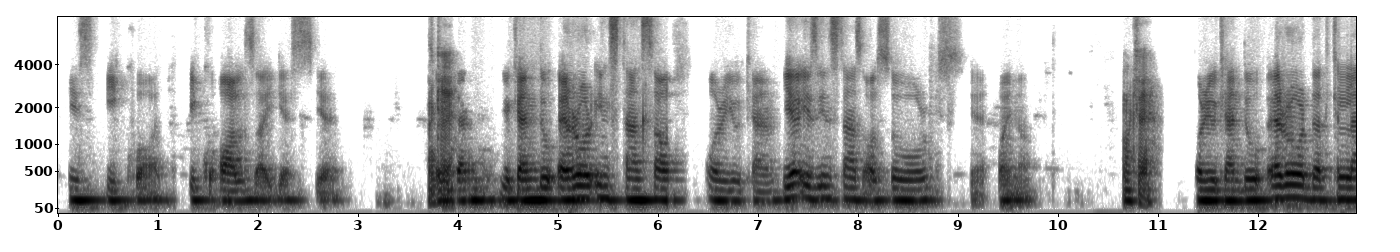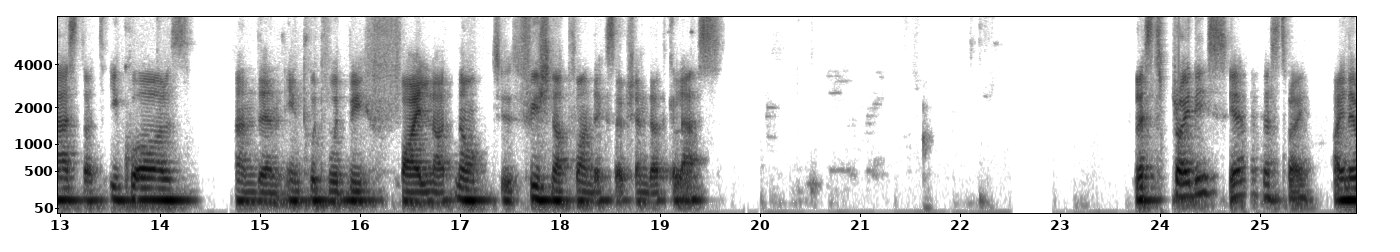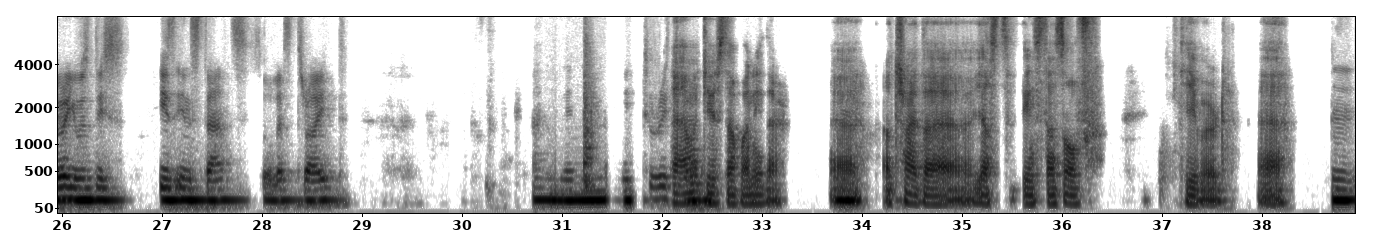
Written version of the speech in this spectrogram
is equal equals i guess yeah So Okay. you can, you can do error instance of, or you can, yeah, is instance also works. Yeah, why not? Okay. Or you can do error dot class dot equals, and then input would be file not, no, fish not found exception dot class. Let's try this. Yeah, let's try. I never used this is instance, so let's try it. And then need to I haven't used that one either. Uh, I'll try the just instance of keyword. Uh, Hmm.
